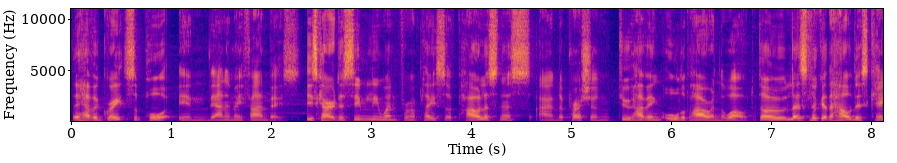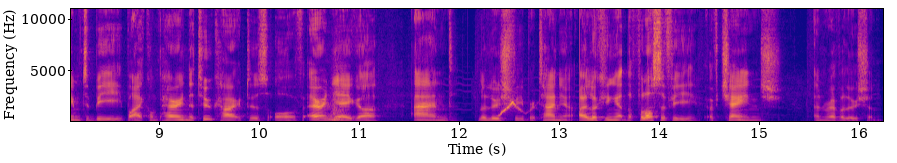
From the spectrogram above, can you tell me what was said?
they have a great support in the anime fanbase. These characters seemingly went from a place of powerlessness and oppression to having all the power in the world. So let's look at how this came to be by comparing the two characters of Eren Yeager and Lelouch vi Britannia by looking at the philosophy of change and revolution.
